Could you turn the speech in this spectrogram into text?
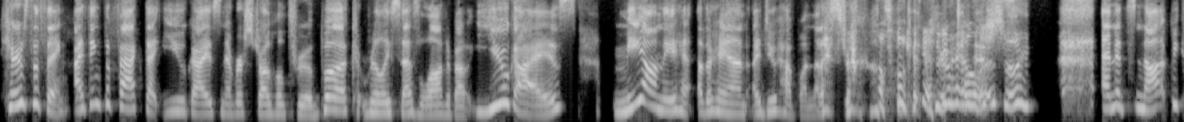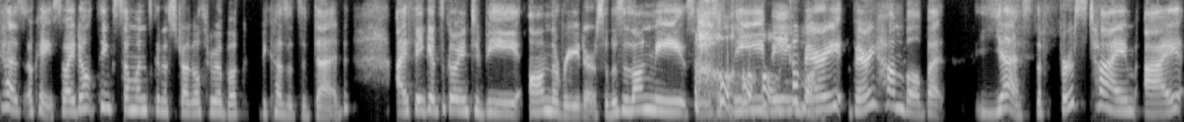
Here's the thing I think the fact that you guys never struggled through a book really says a lot about you guys. Me, on the other hand, I do have one that I struggled to okay, get through initially. And it's not because, okay, so I don't think someone's going to struggle through a book because it's a dud. I think it's going to be on the reader. So this is on me. So this is me oh, being very, on. very humble. But Yes, the first time I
